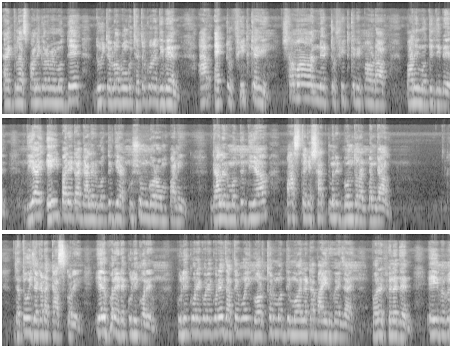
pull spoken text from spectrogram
এক গ্লাস পানি গরমের মধ্যে দুইটা লবঙ্গ থেতো করে দিবেন, আর একটু ফিটকারি, সামান্য একটু ফিটকারি পাউডার পানির মধ্যে দিবেন। দিয়া এই পানিটা গালের মধ্যে দিয়া কুসুম গরম পানি, গালের মধ্যে দিয়া পাঁচ থেকে সাত মিনিট বন্ধ রাখবেন গাল। যাতে ওই জায়গাটা কাজ করে। এরপরে এটা কুলি করেন। কুলি করে করে করে যাতে ওই গর্তের মধ্যে ময়লাটা বাইর হয়ে যায়, পরে ফেলে দেন। এইভাবে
